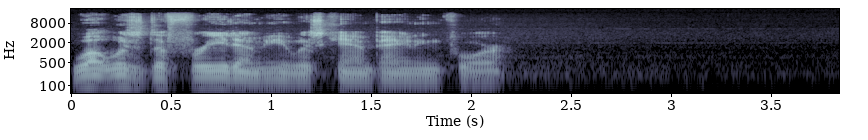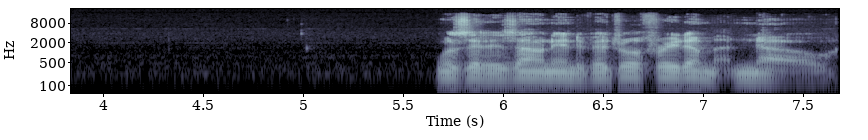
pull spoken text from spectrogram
What was the freedom he was campaigning for? Was it his own individual freedom? No.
